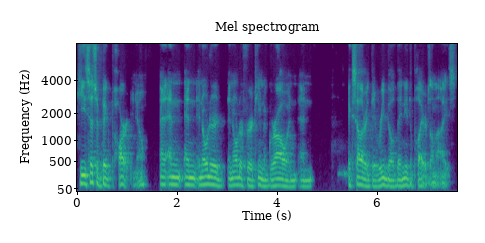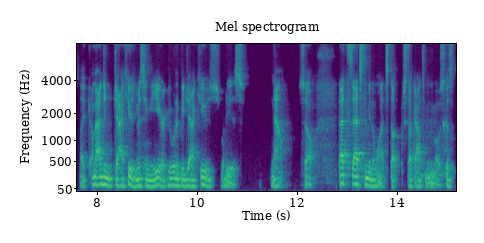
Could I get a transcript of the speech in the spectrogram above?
he's such a big part, you know. And and and in order in order for a team to grow and and accelerate the rebuild, they need the players on the ice. Like imagine Jack Hughes missing a year. He wouldn't be Jack Hughes what he is now. So that's that's to me the one that stuck stuck out to me the most because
